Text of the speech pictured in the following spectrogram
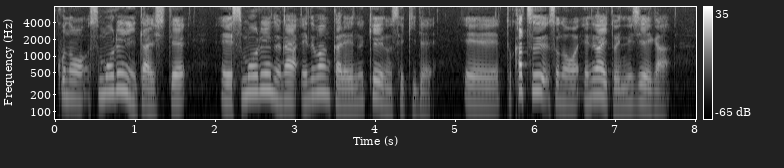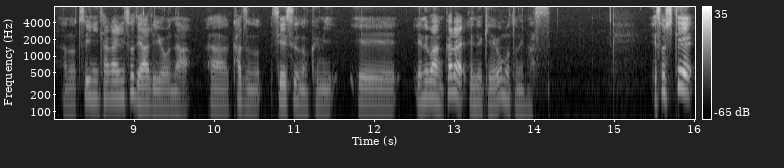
このスモール n に対してスモール n が n1 から nk の積で、えー、とかつその ni と nj があの対に互いに素であるような数の整数の組、えー、n1 から nk を求めます。そして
